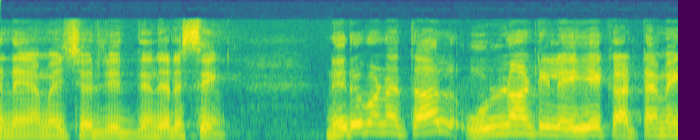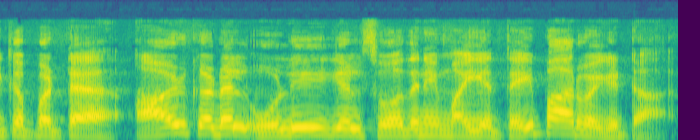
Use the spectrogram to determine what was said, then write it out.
இணையமைச்சர் ஜிதேந்திர சிங் நிறுவனத்தால் உள்நாட்டிலேயே கட்டமைக்கப்பட்ட ஆழ்கடல் ஒளியியல் சோதனை மையத்தை பார்வையிட்டார்.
